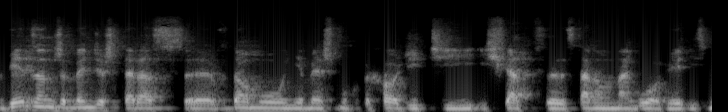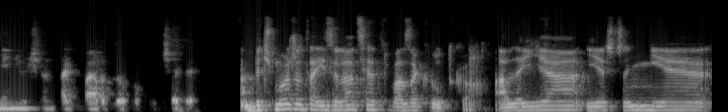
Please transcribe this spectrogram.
wiedząc, że będziesz teraz e, w domu, nie będziesz mógł wychodzić i, i świat stanął na głowie i zmienił się tak bardzo wokół ciebie? Być może ta izolacja trwa za krótko, ale ja jeszcze nie,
